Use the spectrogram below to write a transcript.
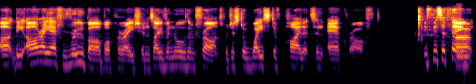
uh, the RAF rhubarb operations over northern France were just a waste of pilots and aircraft? Is this a thing? Uh,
